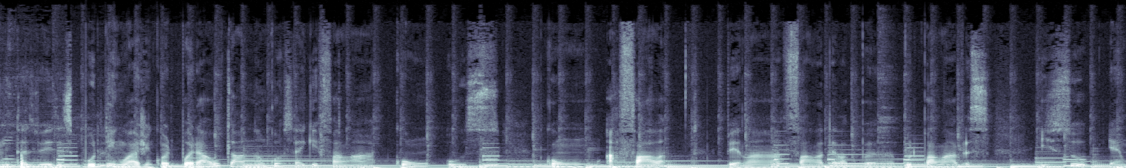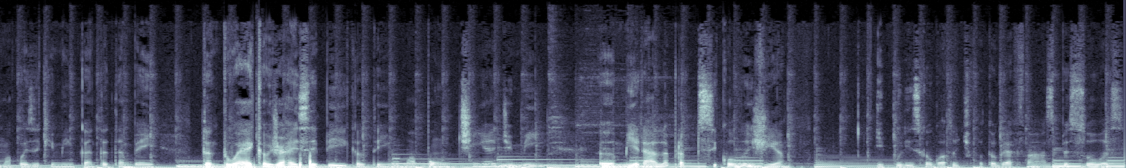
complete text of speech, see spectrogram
muitas vezes por linguagem corporal, que ela não consegue falar com, os, com a fala, pela fala dela, por palavras. Isso é uma coisa que me encanta também. Tanto é que eu já recebi que eu tenho uma pontinha de mim uh, mirada para psicologia. E por isso que eu gosto de fotografar as pessoas.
